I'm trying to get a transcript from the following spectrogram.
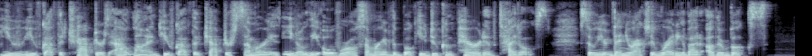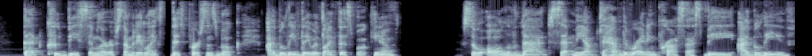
you you've got the chapters outlined you've got the chapter summaries you know the overall summary of the book. You do comparative titles. So you're then you're actually writing about other books that could be similar. If somebody likes this person's book i believe they would like this book you know? So all of that set me up to have the writing process be i believe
